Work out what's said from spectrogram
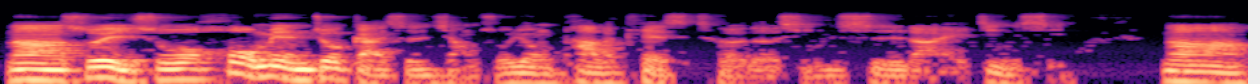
那所以说后面就改成想说用 podcast 的形式来进行。那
